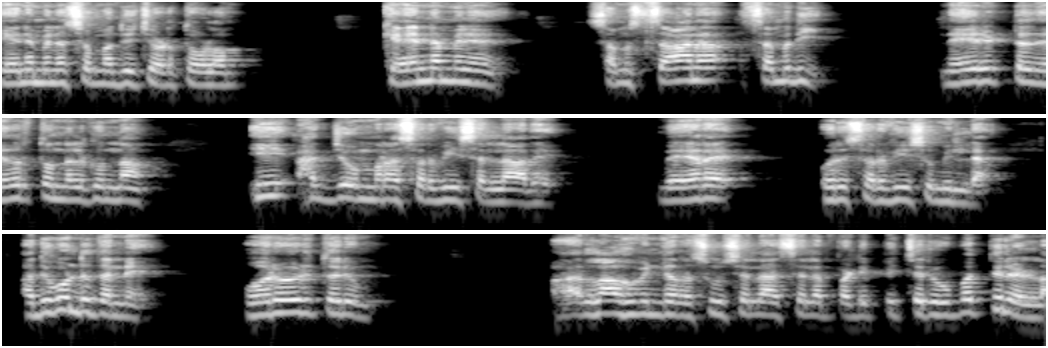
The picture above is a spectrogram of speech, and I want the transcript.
കേനമിനെ സംബന്ധിച്ചിടത്തോളം കേനമിന് സംസ്ഥാന സമിതി നേരിട്ട് നേതൃത്വം നൽകുന്ന ഈ ഹജ്ജ് ഉമ്ര സർവീസ് അല്ലാതെ വേറെ ഒരു സർവീസുമില്ല അതുകൊണ്ട് തന്നെ ഓരോരുത്തരും അള്ളാഹുവിന്റെ റസൂസ് അല്ലാസ്ലം പഠിപ്പിച്ച രൂപത്തിലുള്ള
